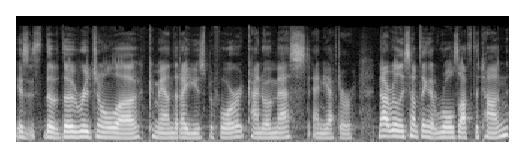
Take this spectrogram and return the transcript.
Is the the original uh, command that I used before kind of a mess and you have to not really something that rolls off the tongue.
